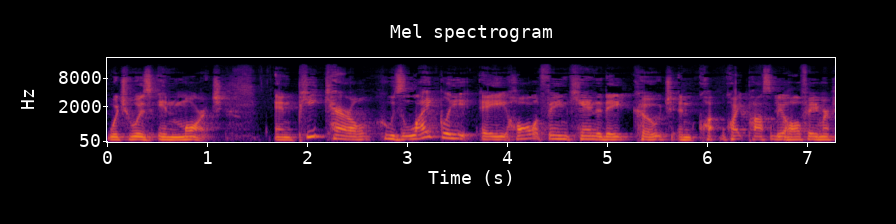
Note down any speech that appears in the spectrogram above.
which was in March. And Pete Carroll, who's likely a Hall of Fame candidate coach and qu- quite possibly a Hall of Famer,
